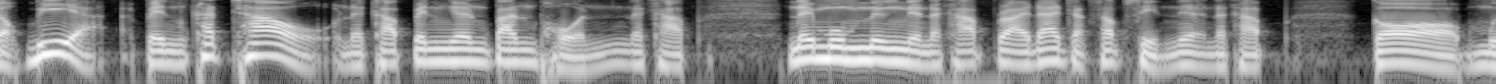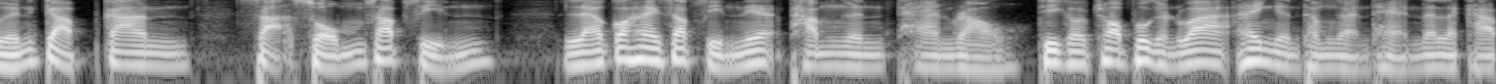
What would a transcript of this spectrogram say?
ดอกเบี้ยเป็นค่าเช่านะครับเป็นเงินปันผลนะครับในมุมหนึ่งเนี่ยนะครับรายได้จากทรัพย์สินเนี่ยนะครับก็เหมือนกับการสะสมทรัพย์สิน แล้วก็ให้ทรัพย์สินเนี่ยทำเงินแทนเรา ที่เขาชอบพูดกันว่าให้เงินทำงานแทนนั่นแหละครับ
